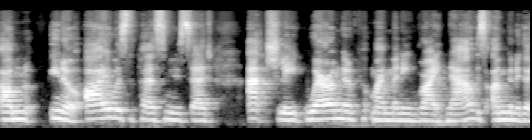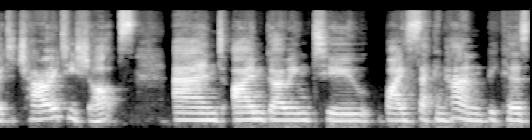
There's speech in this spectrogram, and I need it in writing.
Um, you know, I was the person who said, actually, where I'm going to put my money right now is I'm going to go to charity shops and I'm going to buy secondhand because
